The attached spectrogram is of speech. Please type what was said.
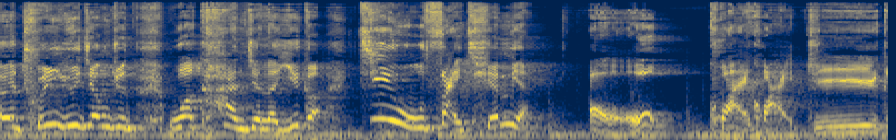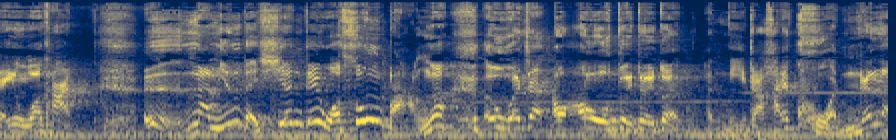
呃，淳于将军，我看见了一个，就在前面。哦，快快指给我看。呃，那您得先给我松绑啊。呃，我这……哦哦，对对对，你这还捆着呢。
